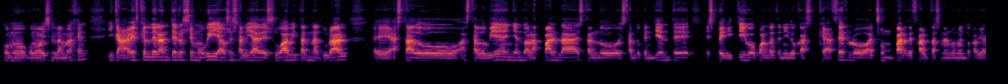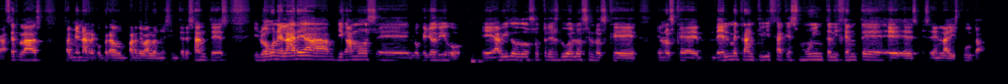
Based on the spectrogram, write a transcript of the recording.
como, como veis en la imagen, y cada vez que el delantero se movía o se salía de su hábitat natural, eh, ha, estado, ha estado bien, yendo a la espalda, estando, estando pendiente, expeditivo cuando ha tenido que hacerlo, ha hecho un par de faltas en el momento que había que hacerlas, también ha recuperado un par de balones interesantes. Y luego en el área, digamos, eh, lo que yo digo, eh, ha habido dos o tres duelos en los que, en los que de él me tranquiliza que es muy inteligente en la disputa.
